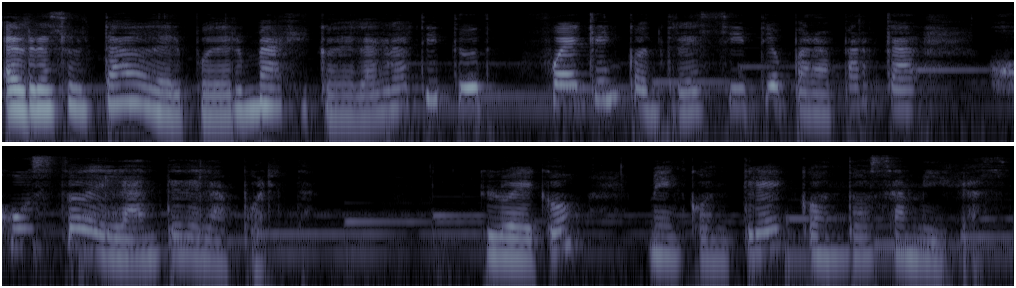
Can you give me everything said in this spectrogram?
El resultado del poder mágico de la gratitud fue que encontré sitio para aparcar justo delante de la puerta. Luego me encontré con dos amigas.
